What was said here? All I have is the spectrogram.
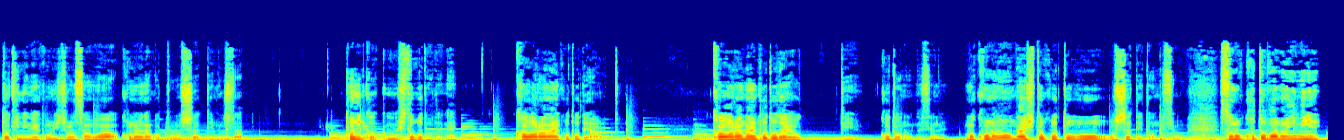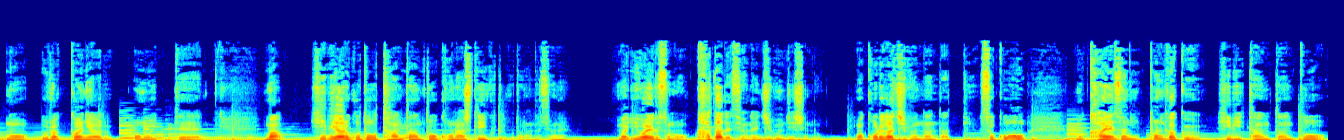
時にねこのイチローさんはこのようなことをおっしゃっていました。とにかく一言でね変わらないことであると。変わらないことだよっていうことなんですよね、まあ、このような一言をおっしゃっていたんですよ。その言葉の意味の裏側にある思いってまあ日々あることを淡々とこなしていくということなんですよね。まあ、いわゆるその型ですよね自分自身の、まあ、これが自分なんだっていうそこをもう変えずにとにかく日々淡々と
